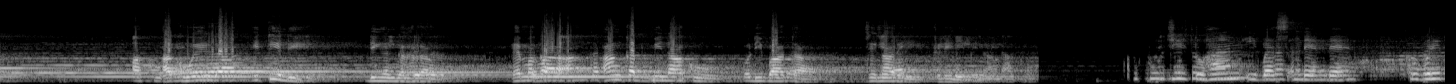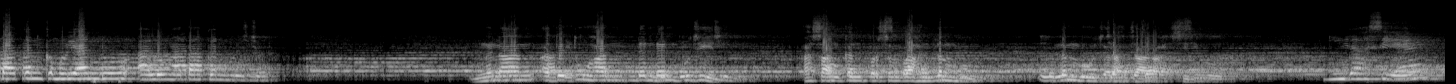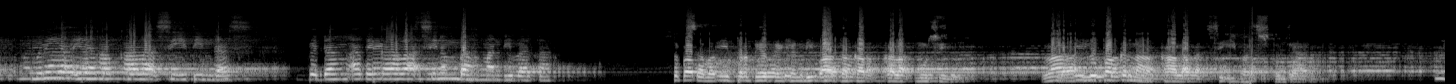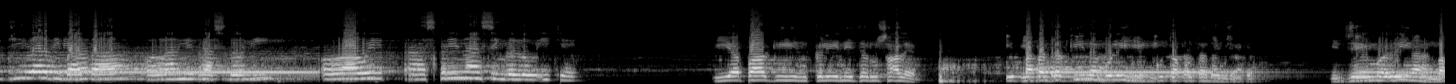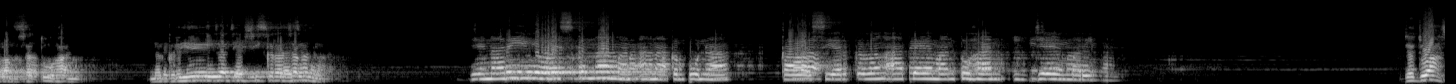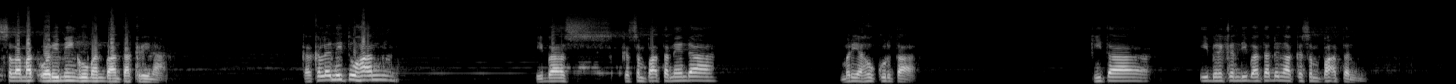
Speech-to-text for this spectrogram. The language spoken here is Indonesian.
Aku, aku enda itindi dengan daharau emaka angkat minaku odibata jenari kelini minaku Puji Tuhan ibas endenden, kuberitakan kemuliaan du alu ngatakan bujur. ngenan ate Tuhan den den pujin asangkan persembahan lembu lembu jarah-jarah simur Ngidah sie, meriak yakap kala si itindas, gedang ate kala sinembah mandi bata. sebab i perdetekan di bata kap kalak musim lagi lupa kena kalak si ibas penjara Pujilah di bata, olangit rasdoni, olawit raskrina singgelu ije. Ia pagi kelini Jerusalem ipan tekina mulihi kuta-kuta juga ije meringan bangsa Tuhan negeri jadi si kerajaan Jenari waris kena man anak kempuna, kala siar keleng ate man Tuhan ije meringan. Jajuah selamat wari minggu man banta krina. Kakalani Tuhan ibas kesempatan enda meriah hukurta. Kita iberikan di bata dengan kesempatan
